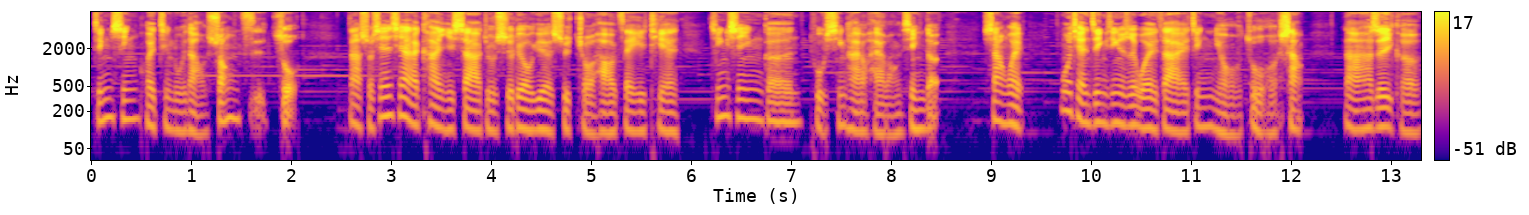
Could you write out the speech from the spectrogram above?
金星会进入到双子座。那首先先来看一下，就是六月十九号这一天，金星跟土星还有海王星的相位。目前金星是位在金牛座上，那它是一个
